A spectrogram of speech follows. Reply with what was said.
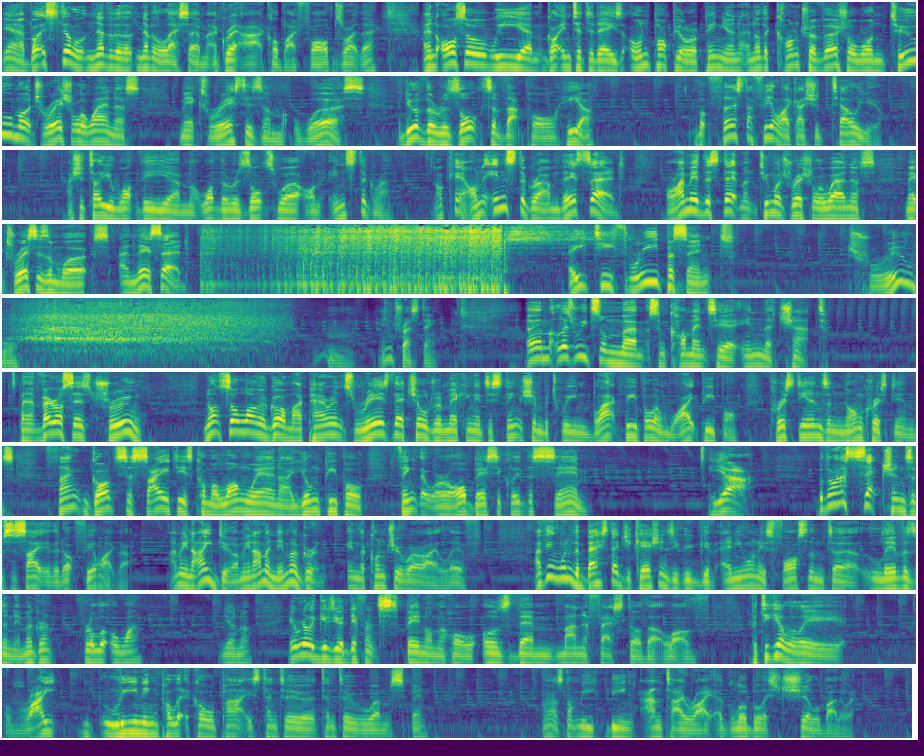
Yeah, but it's still nevertheless um, a great article by Forbes right there. And also, we um, got into today's unpopular opinion, another controversial one. Too much racial awareness makes racism worse. I do have the results of that poll here. But first, I feel like I should tell you. I should tell you what the um, what the results were on Instagram. Okay, on Instagram they said, or I made the statement: too much racial awareness makes racism worse, and they said. 83% true. Hmm, interesting. Um, let's read some um, some comments here in the chat. Uh, Vero says true. Not so long ago, my parents raised their children making a distinction between black people and white people, Christians and non Christians. Thank God society has come a long way and our young people think that we're all basically the same. Yeah, but there are sections of society that don't feel like that. I mean, I do. I mean, I'm an immigrant in the country where I live. I think one of the best educations you could give anyone is force them to live as an immigrant for a little while. You know, it really gives you a different spin on the whole us them manifesto that a lot of, particularly right leaning political parties tend to tend to um, spin. That's not me being anti-right, a globalist shill, by the way.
